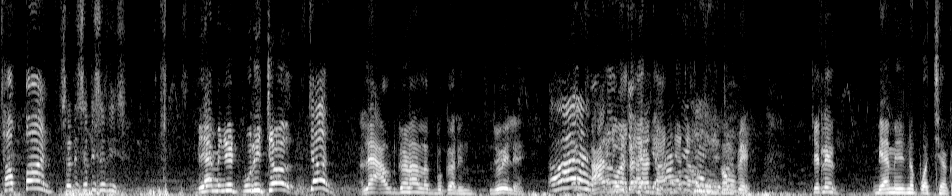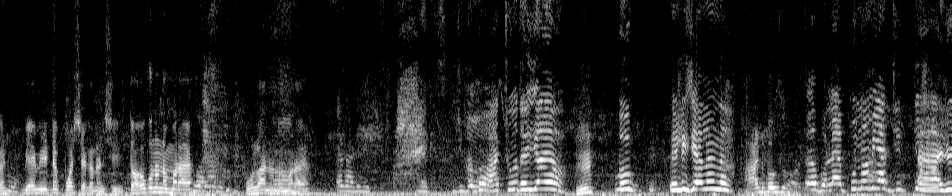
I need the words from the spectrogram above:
છપ્પન. સતીશ સતીશ બે મિનિટ પૂરી ચલ. ચલ. એટલે આઉટ ગણા લગભગ કરીને. જોઈ લે. હાથ જો કમ્પ્લીટ કેટલે? બે મિનિટ ને પાંચ સેકન્ડ બે મિનિટ ને પાંચ સેકન્ડ છે. તો હવે કોનો નંબર આવ્યો? ભોલાનો નંબર આવ્યો. આખો હાથ થઈ ગયા હમ બહુ પેલી ચાલે ને. બહુ છે એ ભલા પૂનમ યાર આજુ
